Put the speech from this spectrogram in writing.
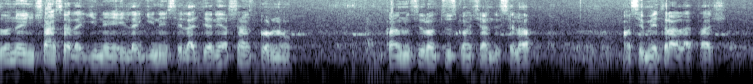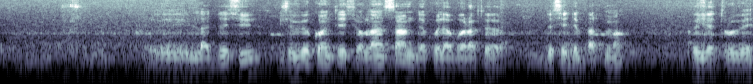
donner une chance à la Guinée, et la Guinée c'est la dernière chance pour nous. Quand nous serons tous conscients de cela, on se mettra à la tâche. Là-dessus, je veux compter sur l'ensemble des collaborateurs de ces départements que j'ai trouvés.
